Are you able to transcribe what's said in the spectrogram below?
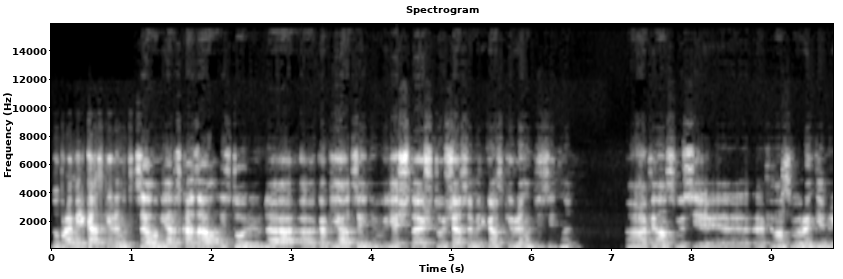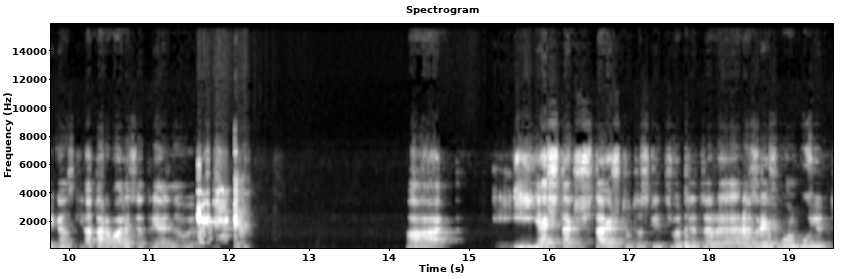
Ну, про американский рынок в целом я рассказал историю, да, э, как я оцениваю. Я считаю, что сейчас американский рынок действительно, э, финансовые, э, финансовые рынки американские оторвались от реального рынка. И я также считаю, что, так сказать, вот этот разрыв, он будет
